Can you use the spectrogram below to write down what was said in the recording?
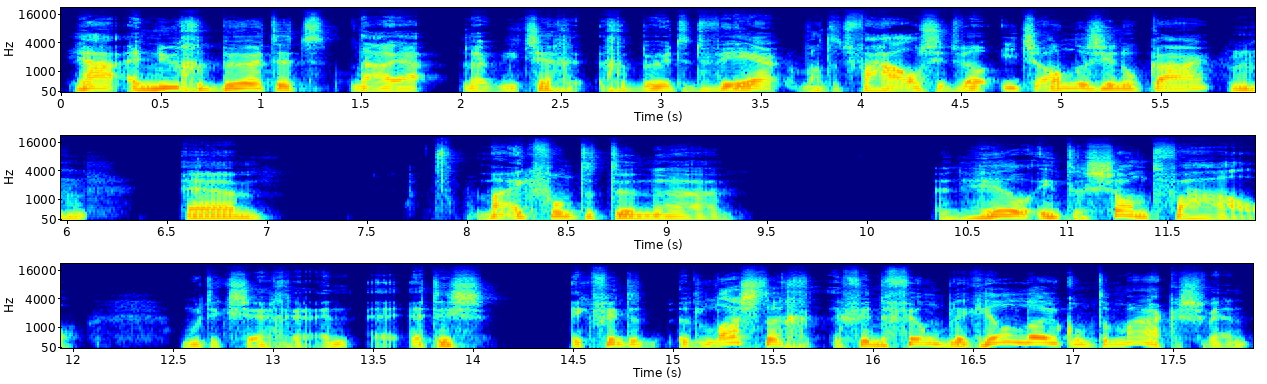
Ja, en nu gebeurt het, nou ja, laat ik niet zeggen gebeurt het weer, want het verhaal zit wel iets anders in elkaar. Mhm. Ehm, maar ik vond het een, eh, een heel interessant verhaal, moet ik zeggen. En eh, het is, ik vind het, het lastig. Ik vind de filmblik heel leuk om te maken, Sven.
